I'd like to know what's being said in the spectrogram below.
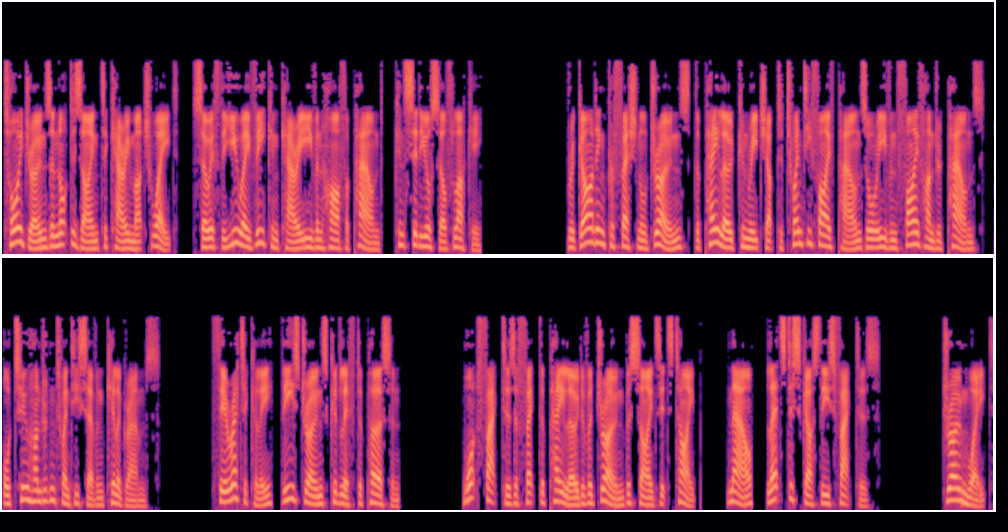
Toy drones are not designed to carry much weight, so if the UAV can carry even half a pound, consider yourself lucky. Regarding professional drones, the payload can reach up to 25 pounds or even 500 pounds, or 227 kilograms. Theoretically, these drones could lift a person. What factors affect the payload of a drone besides its type? Now, let's discuss these factors. Drone weight.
